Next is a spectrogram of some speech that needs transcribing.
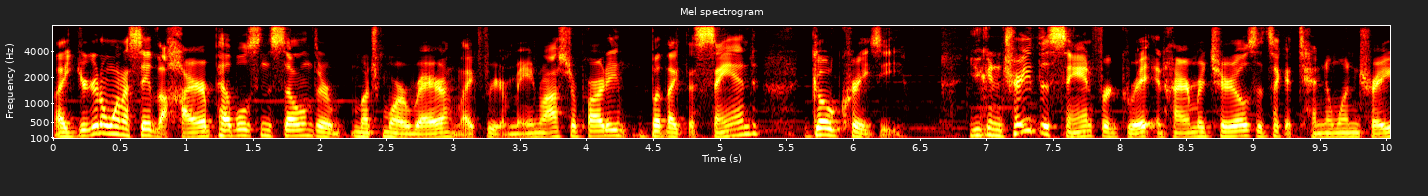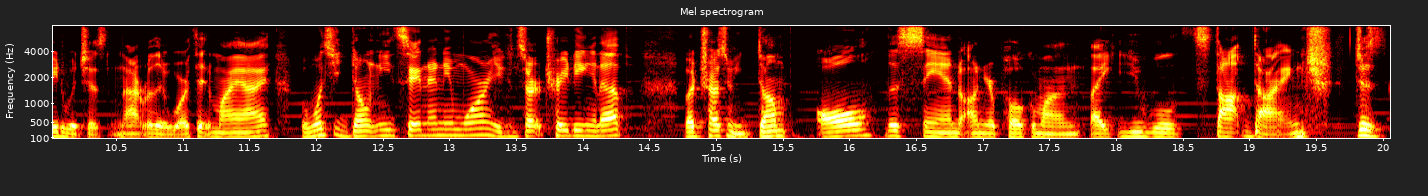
Like you're going to want to save the higher pebbles and stones. They're much more rare like for your main roster party, but like the sand, go crazy. You can trade the sand for grit and higher materials. It's like a 10 to 1 trade, which is not really worth it in my eye. But once you don't need sand anymore, you can start trading it up. But trust me, dump all the sand on your Pokemon. Like you will stop dying. Just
